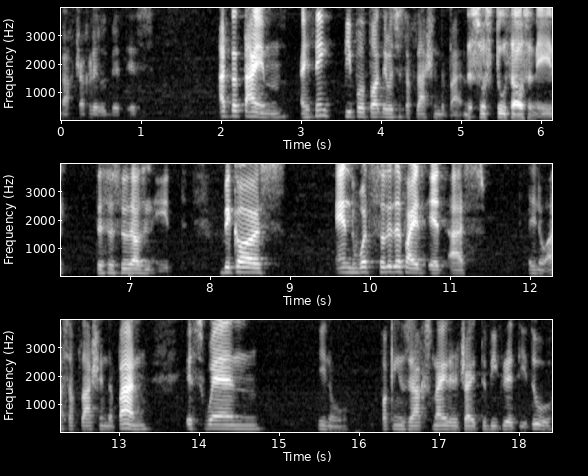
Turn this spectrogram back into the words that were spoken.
backtrack a little bit, is at the time I think people thought it was just a flash in the pan. This was 2008. This was 2008 because, and what solidified it as, you know, as a flash in the pan, is when, you know, fucking Zack Snyder tried to be gritty too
